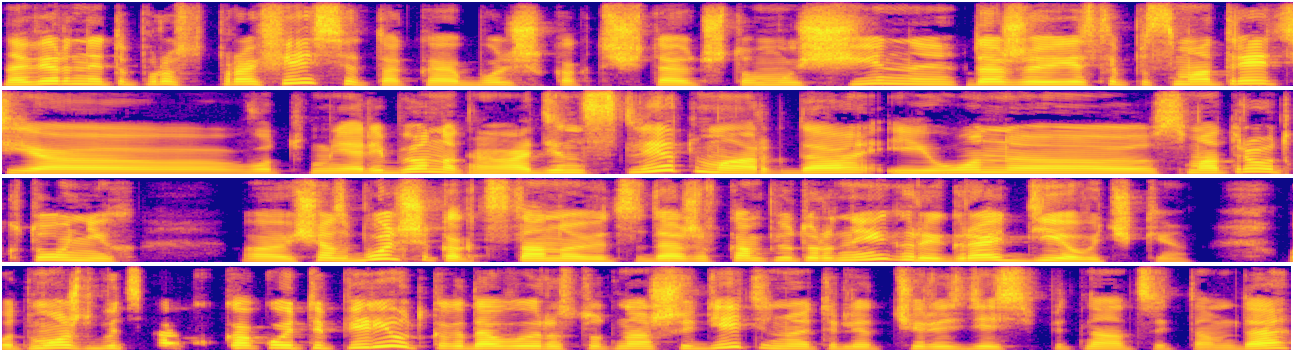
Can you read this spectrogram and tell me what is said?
Наверное, это просто профессия такая, больше как-то считают, что мужчины. Даже если посмотреть, я, вот у меня ребенок 11 лет, Марк, да, и он, смотрю, вот кто у них сейчас а, больше как-то становится, даже в компьютерные игры играют девочки. Вот может быть как, какой-то период, когда вырастут наши дети, ну это лет через 10-15 там, да,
